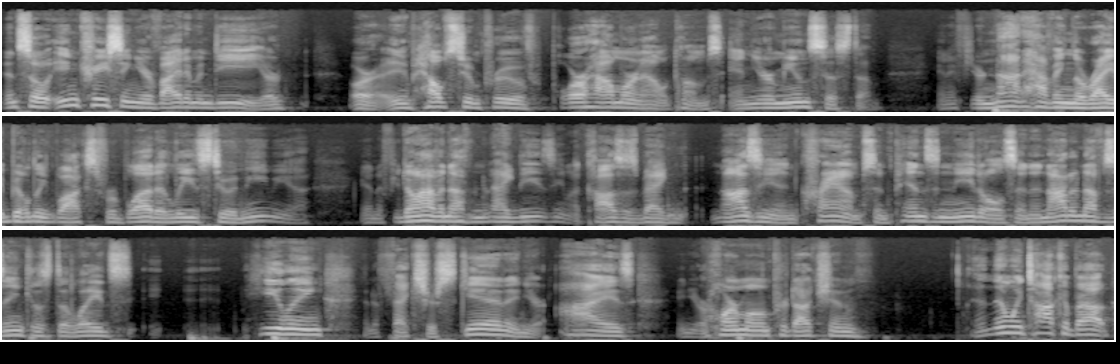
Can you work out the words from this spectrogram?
And so increasing your vitamin D or or it helps to improve poor hormone outcomes and your immune system. And if you're not having the right building blocks for blood, it leads to anemia. And if you don't have enough magnesium, it causes mag- nausea and cramps and pins and needles. And not enough zinc is delayed healing. It affects your skin and your eyes and your hormone production. And then we talk about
